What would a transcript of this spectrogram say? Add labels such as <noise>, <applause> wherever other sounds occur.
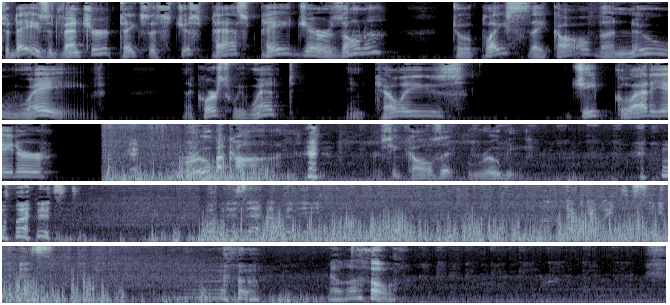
Today's adventure takes us just past Page, Arizona, to a place they call the New Wave. And of course, we went in Kelly's Jeep Gladiator Rubicon, or as he calls it, Ruby. <laughs> what is what is happening? Oh, I can't wait to see this. <laughs> Oh, hello.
